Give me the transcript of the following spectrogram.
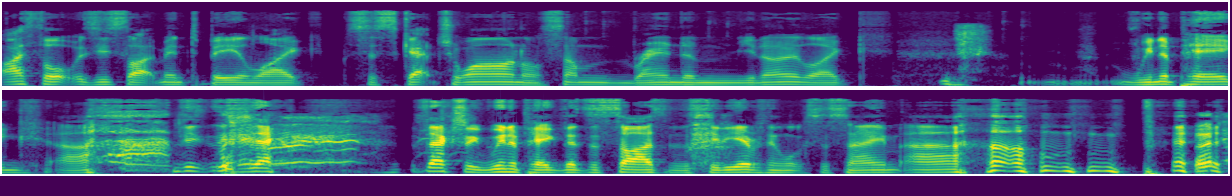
I thought was this like meant to be in like Saskatchewan or some random, you know, like Winnipeg. Uh, this, this is ac- it's actually Winnipeg. That's the size of the city. Everything looks the same. Um, but,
